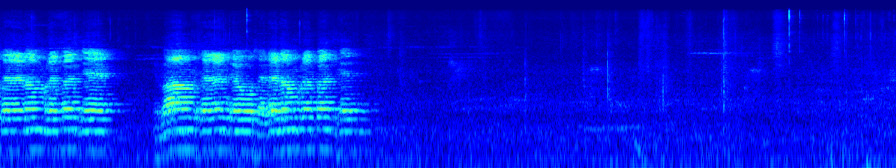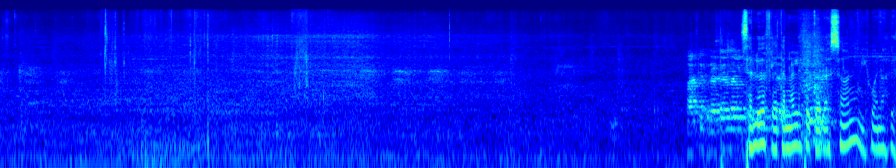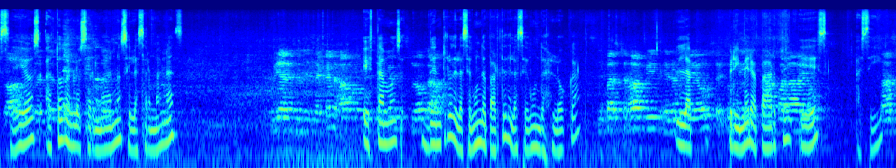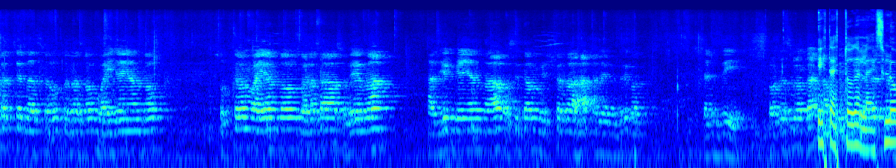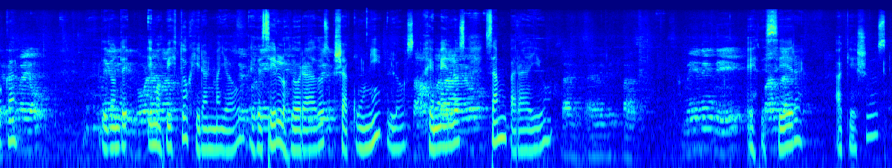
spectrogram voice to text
सर्वं प्रपद्ये Saludos fraternales de corazón y mis buenos deseos a todos los hermanos y las hermanas. Estamos dentro de la segunda parte de la segunda sloka. La primera parte es así. Esta es toda la sloka de donde hemos visto Hiran Mayau, es decir, los dorados, Shakuni, los gemelos, Samparayu, es decir, aquellos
